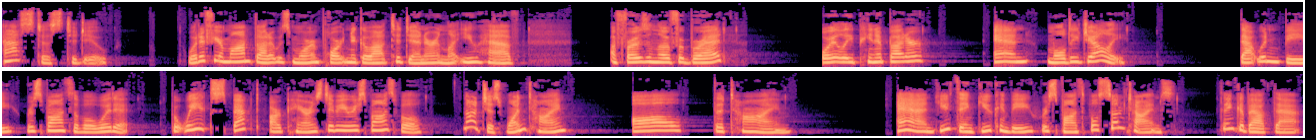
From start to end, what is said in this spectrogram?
asked us to do. What if your mom thought it was more important to go out to dinner and let you have a frozen loaf of bread, oily peanut butter, and moldy jelly. That wouldn't be responsible, would it? But we expect our parents to be responsible, not just one time, all the time. And you think you can be responsible sometimes. Think about that.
